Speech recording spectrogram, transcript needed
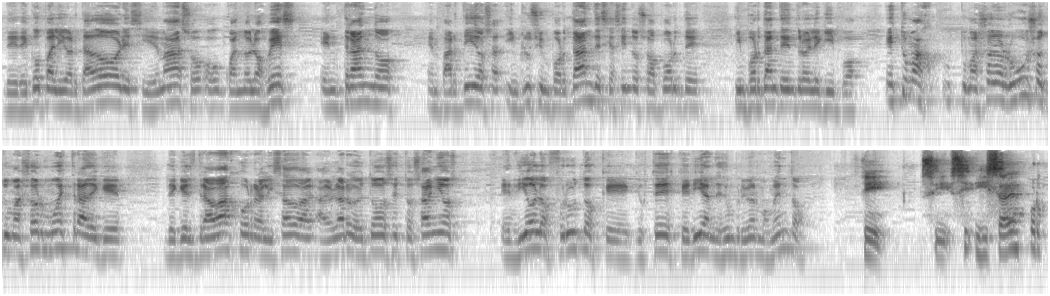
de, Copa Libertadores y demás, o cuando los ves entrando en partidos incluso importantes y haciendo su aporte importante dentro del equipo, ¿es tu, ma- tu mayor orgullo, tu mayor muestra de que, de que el trabajo realizado a, a lo largo de todos estos años eh, dio los frutos que, que ustedes querían desde un primer momento? Sí, sí, sí. ¿Y sabes por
